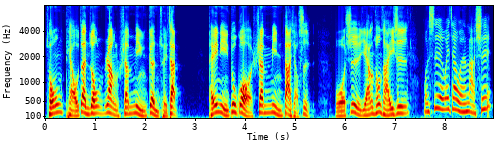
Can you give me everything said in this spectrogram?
从挑战中让生命更璀璨，陪你度过生命大小事。我是洋葱茶医师，我是魏兆文老师。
